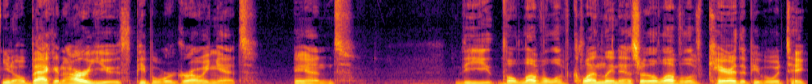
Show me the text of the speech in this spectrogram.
you know, back in our youth, people were growing it, and the the level of cleanliness or the level of care that people would take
